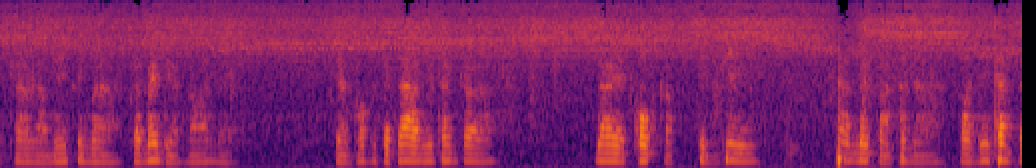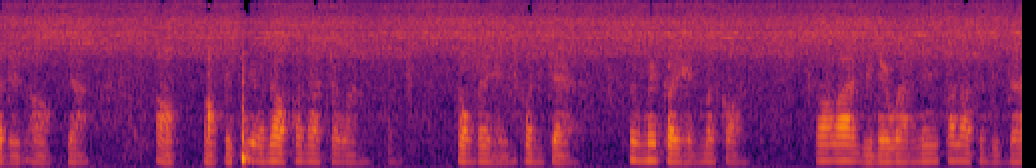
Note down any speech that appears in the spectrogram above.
ตุการณ์เหล่านี้ขึ้นมา จะไม่เดือดร้อนเลย อย่างพระพุทธเจ้านี้ท่านก็ได้พบกับสิ่งที่ท่านไม่ปรารถนา ตอนที่ท่านเสด็จออกจากออกออกไปเที่ยวนอกพระราชวังทรงไปเห็นคนแก่ ซึ่งไม่เคยเห็นมาก่อน เพราะว่าอยู่ในวังนี้พระราชบิดา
